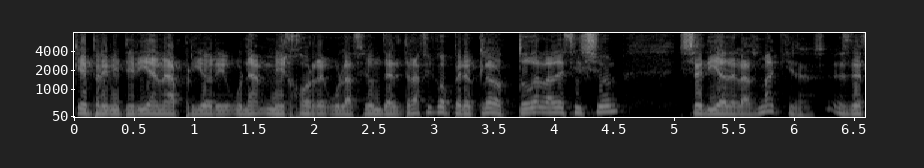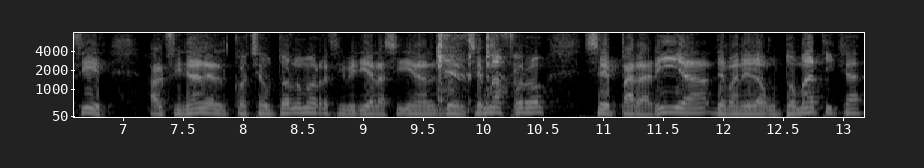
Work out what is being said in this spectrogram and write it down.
que permitirían a priori una mejor regulación del tráfico, pero claro, toda la decisión sería de las máquinas. Es decir, al final el coche autónomo recibiría la señal del semáforo, se pararía de manera automática.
